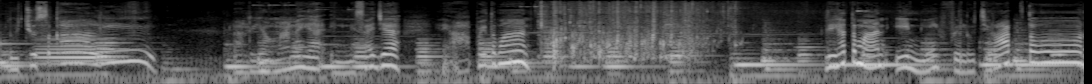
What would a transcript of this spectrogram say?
Lucu sekali. Lalu yang mana ya? Ini saja. Ini apa ya teman? Lihat teman, ini Velociraptor.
